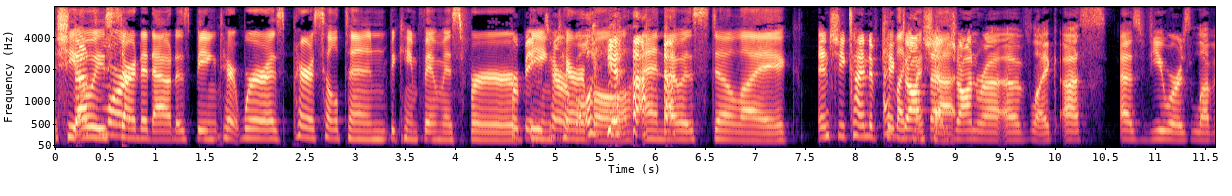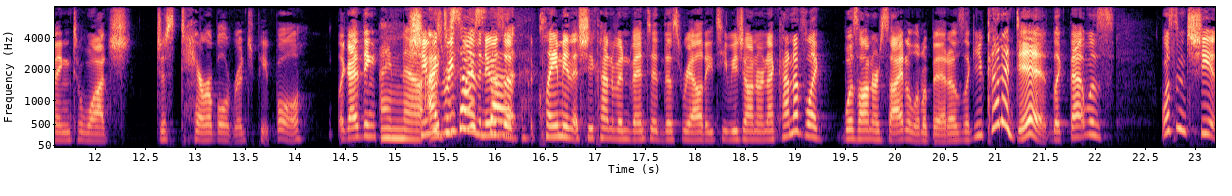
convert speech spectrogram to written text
she That's always more- started out as being terrible. Whereas Paris Hilton became famous for, For being being, terrible. terrible, Yeah. and I was still like, And she kind of kicked like off that shot. genre of like us as viewers loving to watch just terrible rich people. Like I think I know. she was recently in the news of claiming that she kind of invented this reality TV genre, and I kind of like was on her side a little bit. I was like, you kind of did. Like that was wasn't she?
